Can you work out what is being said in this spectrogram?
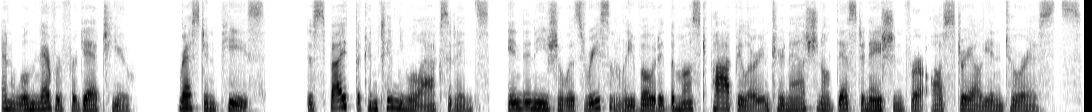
and we'll never forget you. Rest in peace. Despite the continual accidents, Indonesia was recently voted the most popular international destination for Australian tourists.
